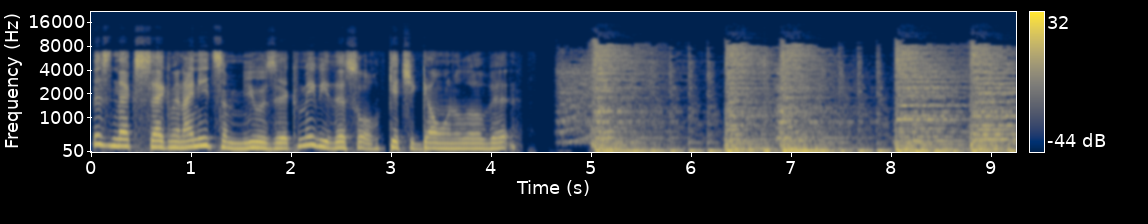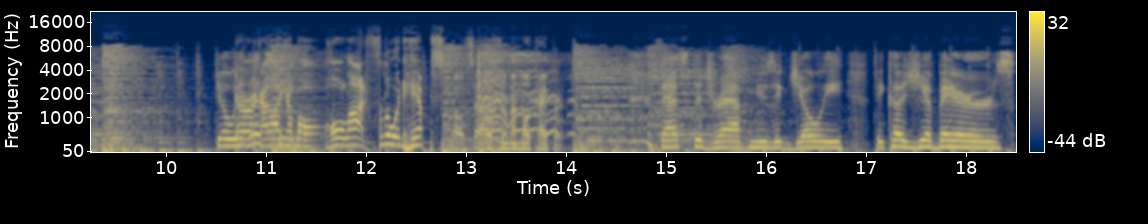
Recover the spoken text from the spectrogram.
this next segment, I need some music. Maybe this will get you going a little bit. Joey, Derek, I like them a whole lot. Fluid hips. Oh, sorry, I was doing my Mel Kiper. That's the draft music, Joey, because your Bears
